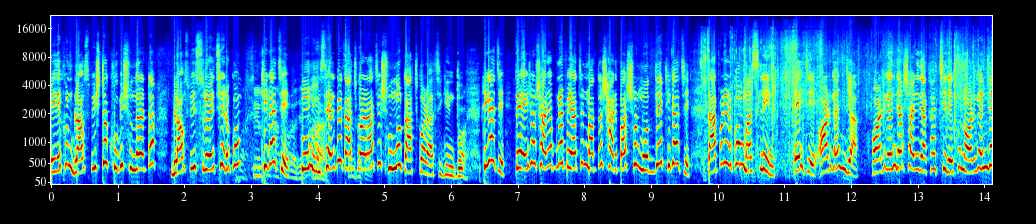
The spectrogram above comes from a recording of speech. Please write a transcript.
এই দেখুন ব্লাউজ পিসটা খুবই সুন্দর একটা ব্লাউজ পিস রয়েছে এরকম ঠিক আছে? হুম হুম হ্যাঁ, সেলফে কাজ করা আছে সুন্দর কাজ করা আছে কিন্তু। ঠিক আছে? তো এইসব শাড়ি আপনার পেয়ে যাচ্ছেন মাত্র সাড়ে পাঁচশোর মধ্যে ঠিক আছে? তারপরে এরকম মাসলিন এই যে অর্গানজা অর্গানজা শাড়ি দেখাচ্ছি। দেখুন অর্গানজা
